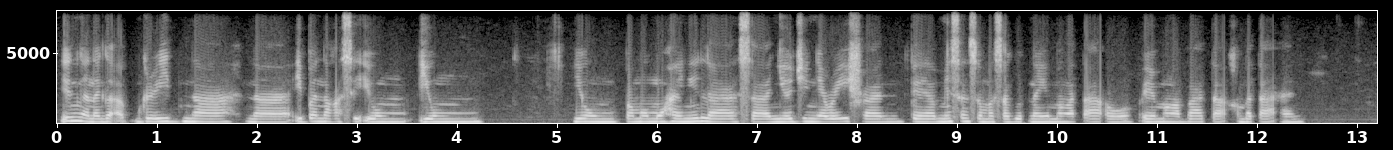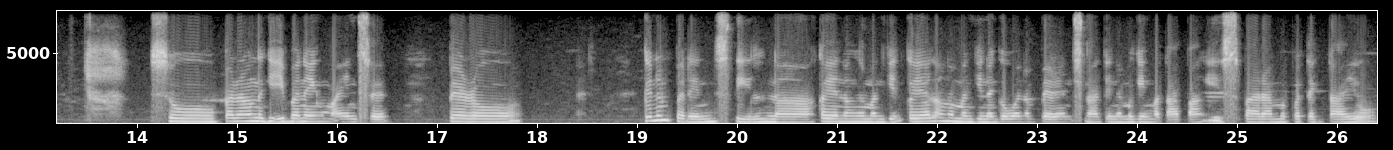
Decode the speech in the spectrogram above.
yun nga, nag-upgrade na, na iba na kasi yung, yung, yung pamumuhay nila sa new generation. Kaya minsan sumasagot na yung mga tao o yung mga bata, kabataan. So, parang nag-iiba na yung mindset. Pero, ganun pa rin still na kaya lang naman kaya lang naman ginagawa ng parents natin na maging matapang is para ma-protect tayo.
